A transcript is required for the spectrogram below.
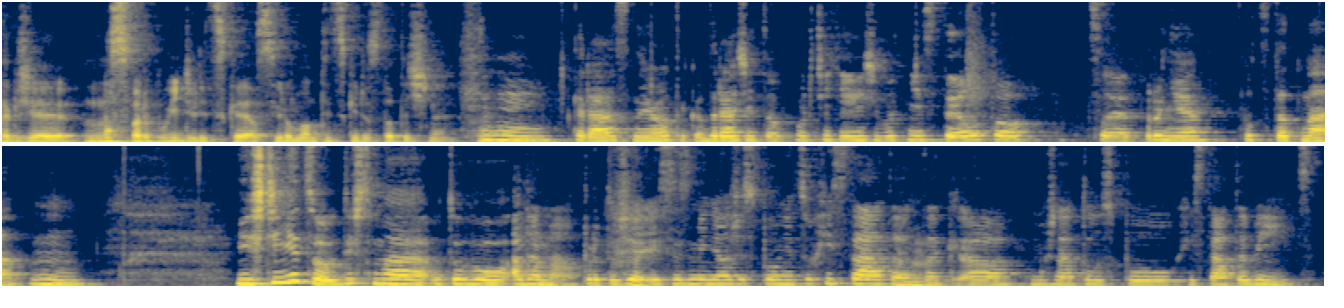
Takže na svatbu idylické, asi romanticky dostatečné. Mm, krásný, jo, tak odráží to určitě i životní styl, to, co je pro ně podstatné. Mm. Ještě něco, když jsme u toho Adama, protože i jsi zmínil, že spolu něco chystáte, mm-hmm. tak uh, možná toho spolu chystáte víc.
